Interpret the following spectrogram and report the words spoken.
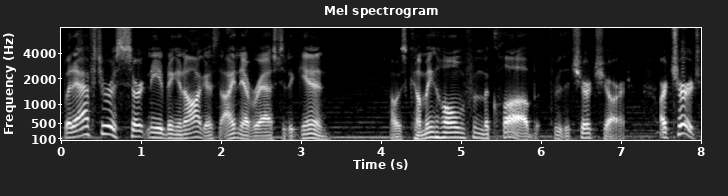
but after a certain evening in August, I never asked it again. I was coming home from the club through the churchyard. Our church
